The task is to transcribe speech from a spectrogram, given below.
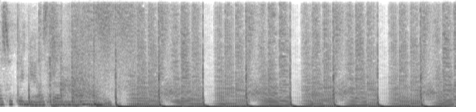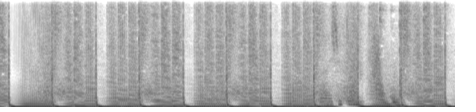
Girls with their nails done. Girls with their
